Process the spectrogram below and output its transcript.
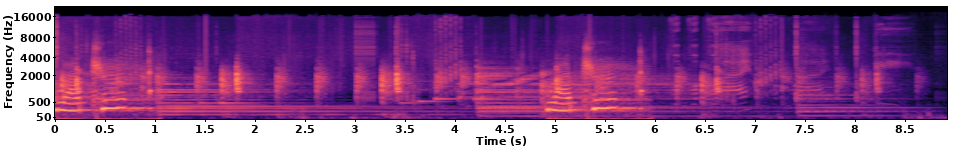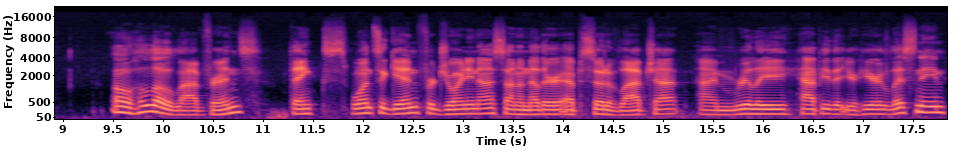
Lab chat. Oh, hello, lab friends. Thanks once again for joining us on another episode of Lab Chat. I'm really happy that you're here listening.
